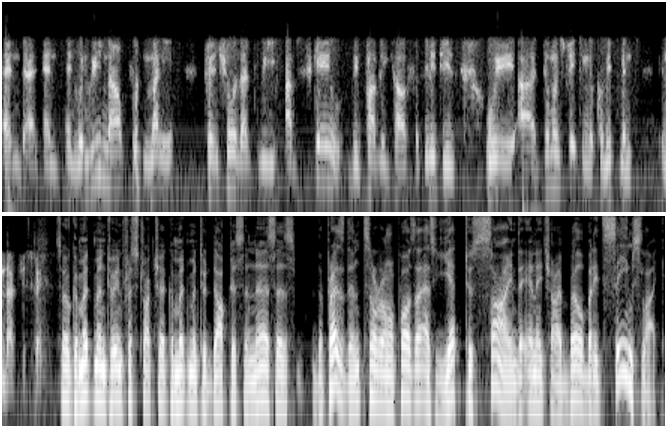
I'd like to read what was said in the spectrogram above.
And, and, and when we now put money to ensure that we upscale the public health facilities, we are demonstrating the commitment in that respect. So, commitment to infrastructure, commitment to doctors and nurses. The president, Cyril Ramaphosa, has yet to sign the NHI bill, but it seems like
